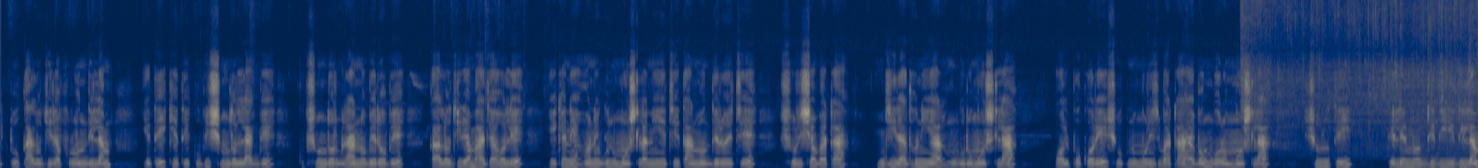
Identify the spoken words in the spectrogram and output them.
একটু কালো জিরা ফোড়ন দিলাম। এতে খেতে খুবই সুন্দর লাগবে, খুব সুন্দর ঘ্রাণও বেরোবে। কালো জিরা ভাজা হলে এখানে অনেকগুলো মশলা নিয়েছি, তার মধ্যে রয়েছে সরিষা বাটা, জিরা ধনিয়ার গুঁড়ো মশলা, অল্প করে শুকনো মরিচ বাটা এবং গরম মশলা। শুরুতেই তেলের মধ্যে দিয়ে দিলাম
